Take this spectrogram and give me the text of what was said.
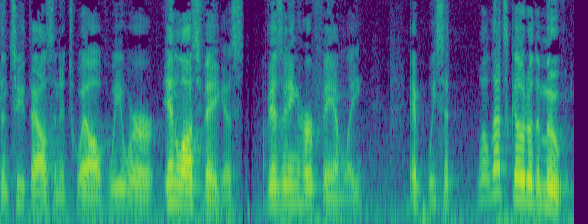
in 2012. We were in Las Vegas visiting her family, and we said, Well, let's go to the movie.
